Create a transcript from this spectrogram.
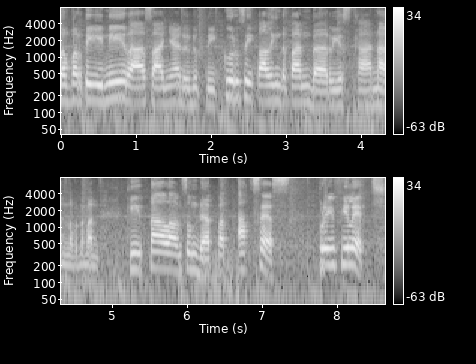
Seperti ini rasanya duduk di kursi paling depan baris kanan, teman-teman. Kita langsung dapat akses privilege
